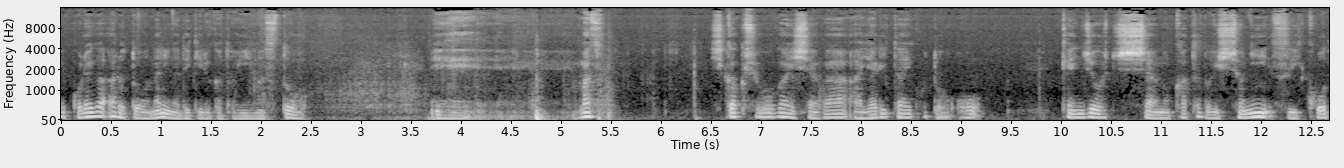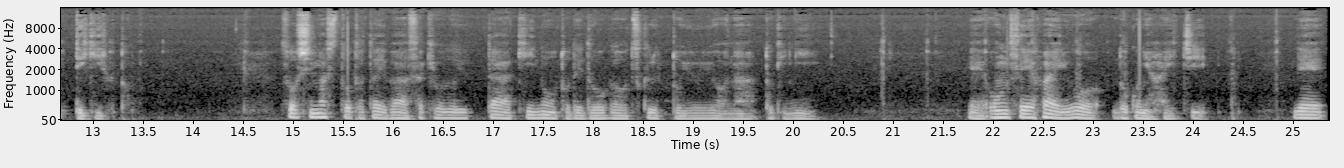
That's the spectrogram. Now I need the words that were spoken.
でこれがあると何ができるかと言いますと、えー、まず視覚障害者がやりたいことを健常者の方と一緒に遂行できると。そうしますと、例えば先ほど言ったキーノートで動画を作るというような時に、えー、音声ファイルをどこに配置、で、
